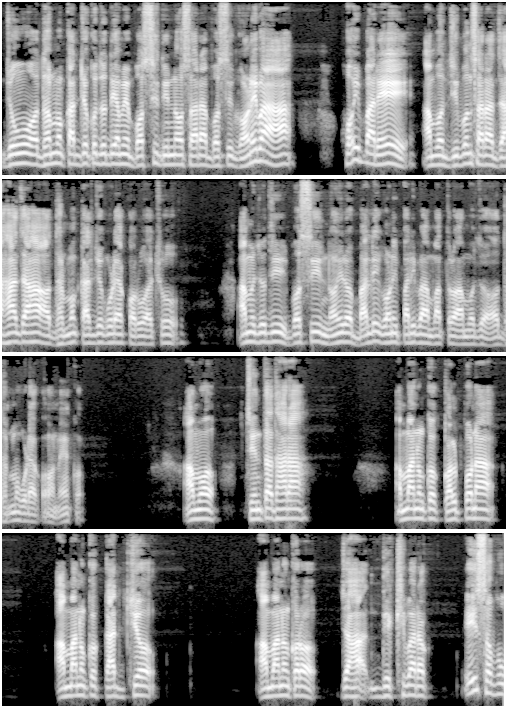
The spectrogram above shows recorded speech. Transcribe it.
ଯେଉଁ ଅଧର୍ମ କାର୍ଯ୍ୟକୁ ଯଦି ଆମେ ବସି ଦିନ ସାରା ବସି ଗଣିବା ହୋଇପାରେ। ଆମ ଜୀବନ ସାରା ଯାହା ଯାହା ଅଧର୍ମ କାର୍ଯ୍ୟ ଗୁଡ଼ାକ କରୁଅଛୁ ଆମେ ଯଦି ବସି ନଈର ବାଲି ଗଣିପାରିବା ମାତ୍ର ଆମ ଯେଉଁ ଅଧର୍ମ ଗୁଡ଼ାକ ଅନେକ। ଆମ ଚିନ୍ତାଧାରା ଆମମାନଙ୍କ କଳ୍ପନା ଆମମାନଙ୍କ କାର୍ଯ୍ୟ ଆମମାନଙ୍କର ଯାହା ଦେଖିବାର ଏହିସବୁ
